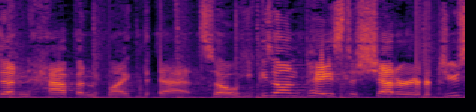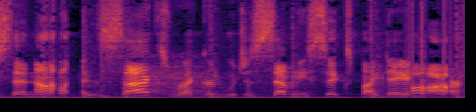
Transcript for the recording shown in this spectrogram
doesn't happen like that. So he's on pace to shatter, as you said, not only the sacks record, which is 76 by Dar,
